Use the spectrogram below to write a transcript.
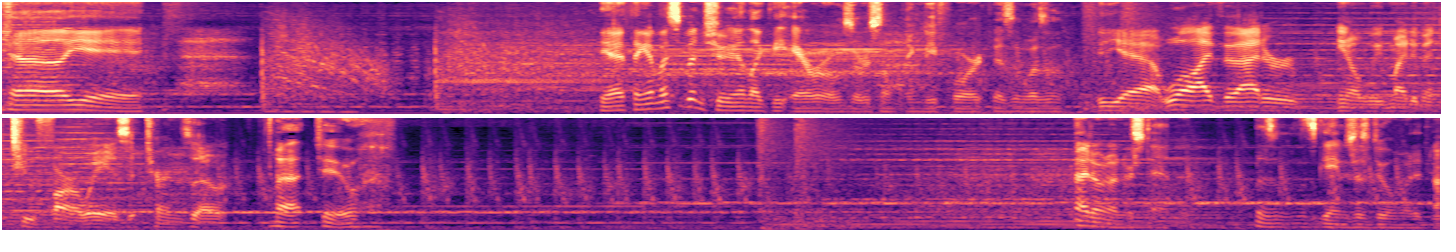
Hell yeah. Yeah, I think I must have been shooting at like the arrows or something before because it wasn't Yeah, well, either that or, you know, we might have been too far away as it turns out. that too. I don't understand it. This, this game's just doing what it do.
